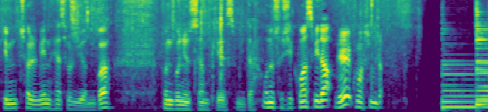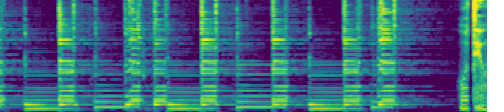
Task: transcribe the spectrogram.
김철민 해설위원과 본부 뉴스 함께했습니다. 오늘 소식 고맙습니다. 네, 고맙습니다. 오태훈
